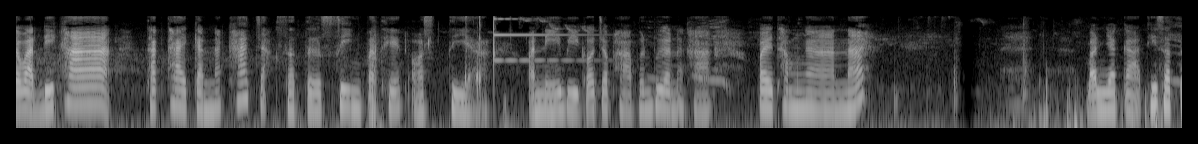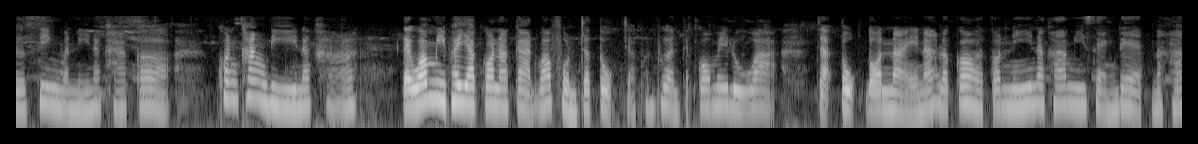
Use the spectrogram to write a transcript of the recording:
สวัสดีค่ะ ทักทายกันนะคะจากสเตอร์ซิงประเทศออสเตรีย วันนี้บีก็จะพาเพื่อนๆนะคะ ไปทำงานนะ บรรยากาศที่สเตอร์ซิงวันนี้นะคะก็ค่อนข้างดีนะคะ แต่ว่ามีพยากรณ์อากาศว่าฝนจะตกจ้ะเพื่อนๆ แต่ก็ไม่รู้ว่าจะตกตอนไหนนะ แล้วก็ตอนนี้นะคะมีแสงแดดนะคะ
